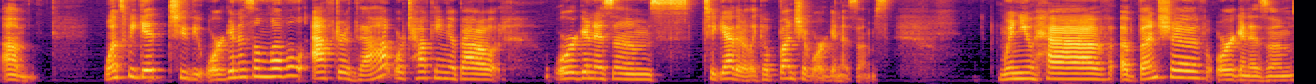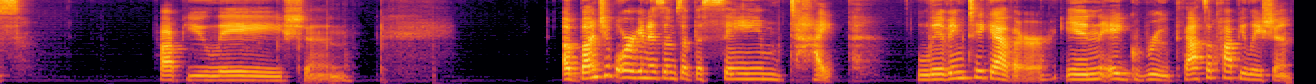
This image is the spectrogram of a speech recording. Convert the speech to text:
um, once we get to the organism level, after that, we're talking about organisms together, like a bunch of organisms. When you have a bunch of organisms, population, a bunch of organisms of the same type living together in a group, that's a population.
